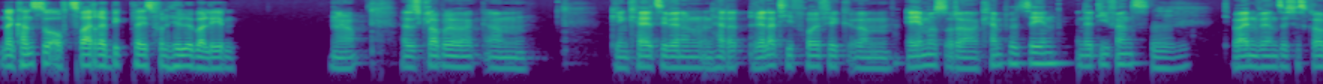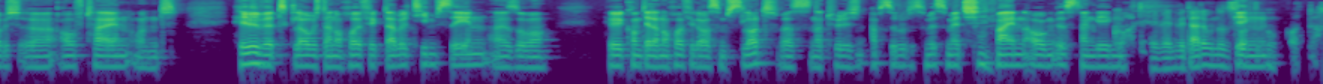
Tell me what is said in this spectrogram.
Und dann kannst du auf zwei, drei Big Plays von Hill überleben. Ja, also ich glaube, ähm, gegen Kelsey werden dann relativ häufig ähm, Amos oder Campbell sehen in der Defense. Mhm. Die beiden werden sich das, glaube ich, äh, aufteilen und Hill wird, glaube ich, dann auch häufig Double Teams sehen. Also Hill kommt ja dann auch häufiger aus dem Slot, was natürlich ein absolutes Mismatch in meinen Augen ist, dann gegen, Gott, ey, wenn wir da uns gegen, oh Gott, ach,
